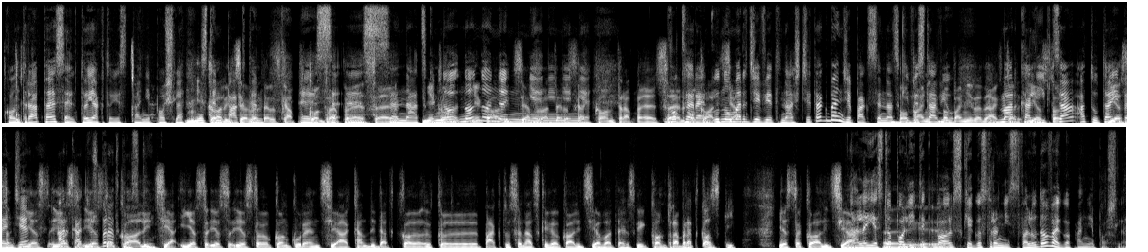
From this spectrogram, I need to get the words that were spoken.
kontra PSL. To jak to jest, panie pośle, nie z tym Koalicja paktem Obywatelska e, kontra PSL. senackim? Nie, no, no, nie no, Koalicja nie, nie, nie, kontra PSL. W okręgu koalicja... numer 19 tak będzie pakt senacki bo wystawił pani redaktor, Marka Lipca, to, a tutaj jest, będzie jest, jest, Arkadiusz jest to koalicja i jest, jest, jest to konkurencja, kandydat ko, ko, paktu senackiego Koalicji Obywatelskiej kontra Bratkowski. Jest to koalicja... No, ale jest to polityk e, Polskiego Stronnictwa Ludowego, panie pośle.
